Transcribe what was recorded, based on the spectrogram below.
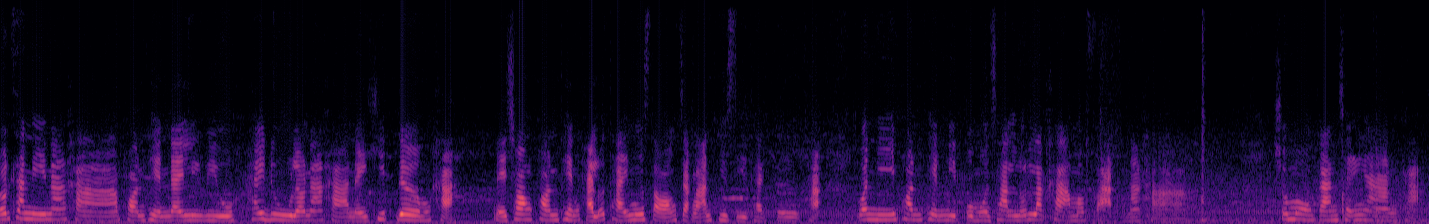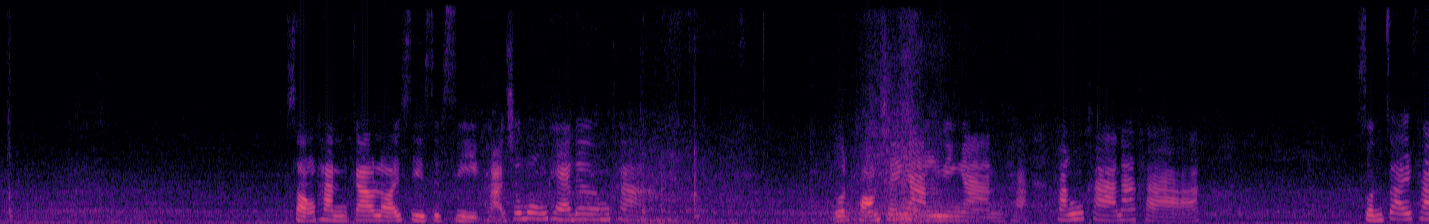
รถคันนี้นะคะพรเพนได้รีวิวให้ดูแล้วนะคะ ในคลิปเดิมค่ะ ในช่องพรเพนขายรถไถมือสองจากร้าน PC Tractor ค่ะ วันนี้พรเพนมีโปรโมชั่นลดราคามาฝากนะคะ ชั่วโมงการใช้งานค่ะ 2,944 ค่ะ ชั่วโมงแท้เดิมค่ะรถพร้อมใช้งานลุยงานค่ะทางลูกค้านะคะ สนใจค่ะ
